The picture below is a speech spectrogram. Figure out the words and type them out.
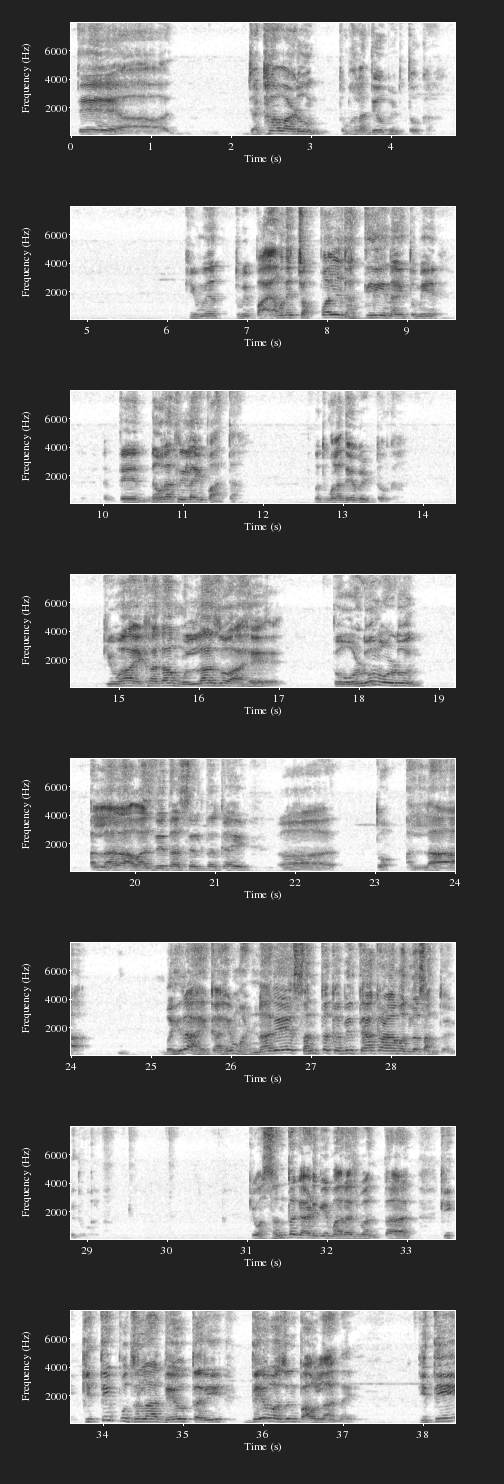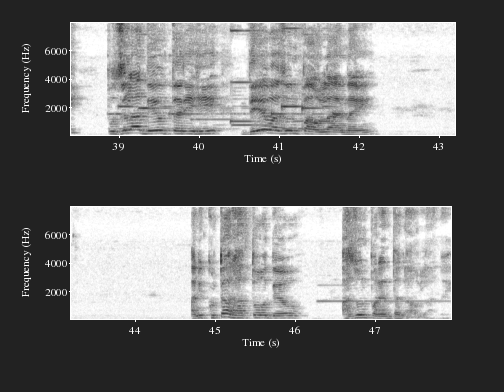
ते जठा वाढून तुम्हाला देव भेटतो का? किंवा तुम्ही पायामध्ये चप्पल घातली नाही तुम्ही ते नवरात्रीलाही पाहता. मग तुम्हाला देव भेटतो का? किंवा एखादा मुल्ला जो आहे तो ओढून ओढून अल्लाला आवाज देत असेल तर काय अं, तो अल्ला बहिरा आहे का हे म्हणणारे संत कबीर त्या काळामधलं सांगतोय मी तुम्हाला. किंवा संत गाडगे महाराज म्हणतात की किती पुजला देव तरी देव अजून पावला नाही. किती पुजला देव तरीही देव अजून पावला नाही. आणि कुठं राहतो देव? अजूनपर्यंत गावला नाही.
